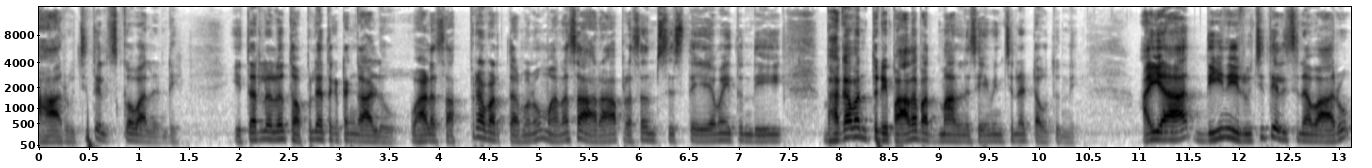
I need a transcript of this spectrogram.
ఆ రుచి తెలుసుకోవాలండి. ఇతరులలో తప్పులు ఎతకటం కాళ్ళు వాళ్ళ సత్ప్రవర్తనను మనసారా ప్రశంసిస్తే ఏమవుతుంది భగవంతుడి పాదపద్మాలను సేవించినట్టు అవుతుంది. అయ్యా దీని రుచి తెలిసిన వారు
